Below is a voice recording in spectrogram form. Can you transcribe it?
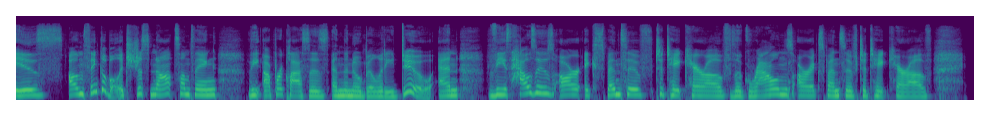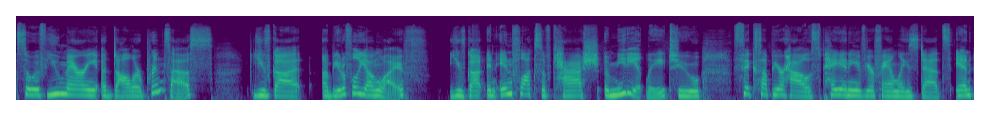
is unthinkable. It's just not something the upper classes and the nobility do. And these houses are expensive to take care of, the grounds are expensive to take care of. So if you marry a dollar princess, you've got a beautiful young wife you've got an influx of cash immediately to fix up your house, pay any of your family's debts, and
